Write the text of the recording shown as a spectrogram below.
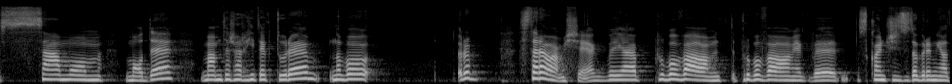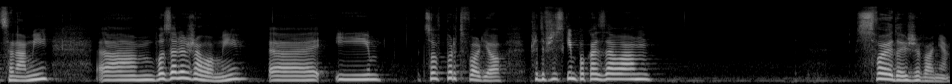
samą modę, mam też architekturę, no bo starałam się, jakby ja próbowałam, próbowałam jakby skończyć z dobrymi ocenami, um, bo zależało mi e, i co w portfolio? Przede wszystkim pokazałam swoje dojrzewanie.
